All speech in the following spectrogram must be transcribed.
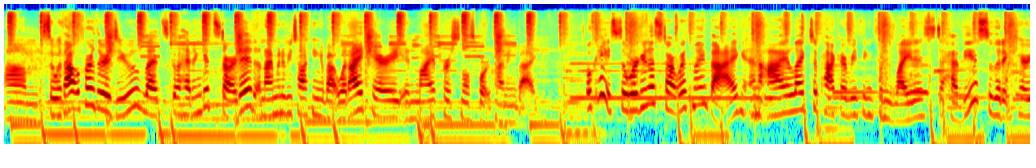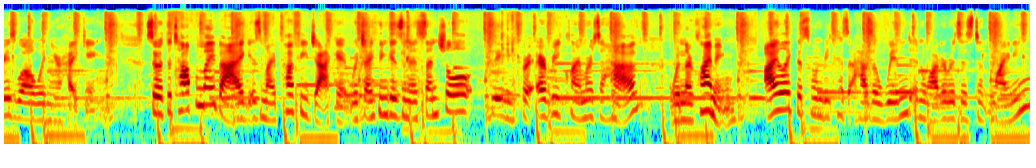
Um, so without further ado, let's go ahead and get started. And I'm gonna be talking about what I carry in my personal sport climbing bag. Okay, so we're gonna start with my bag, and I like to pack everything from lightest to heaviest so that it carries well when you're hiking. So at the top of my bag is my puffy jacket, which I think is an essential thing for every climber to have when they're climbing. I like this one because it has a wind and water resistant lining,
